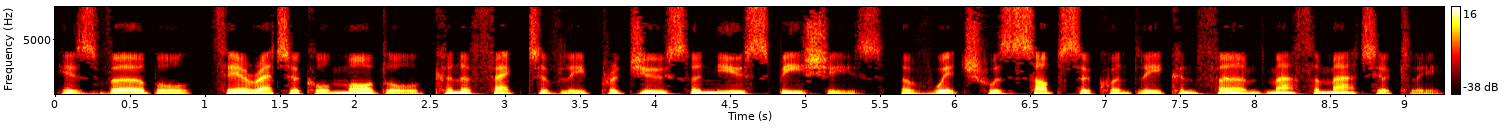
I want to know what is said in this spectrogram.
his verbal, theoretical model can effectively produce a new species, of which was subsequently confirmed mathematically.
